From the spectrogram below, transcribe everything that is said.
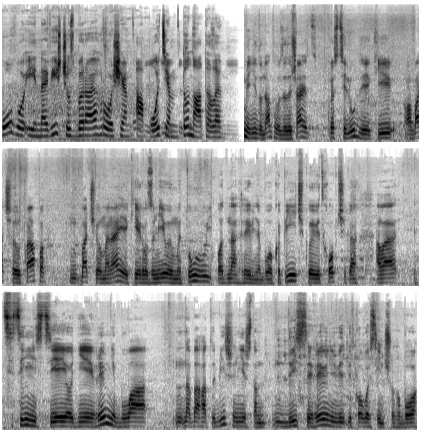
кого і навіщо збирає гроші, а потім донатили. Мені донатили зазвичай прості люди, які бачили прапор, бачили мене, які розуміли мету. Одна гривня була копієчкою від хлопчика, але цінність цієї однієї гривні була набагато більше, ніж там 200 гривень від, від когось іншого. Бо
